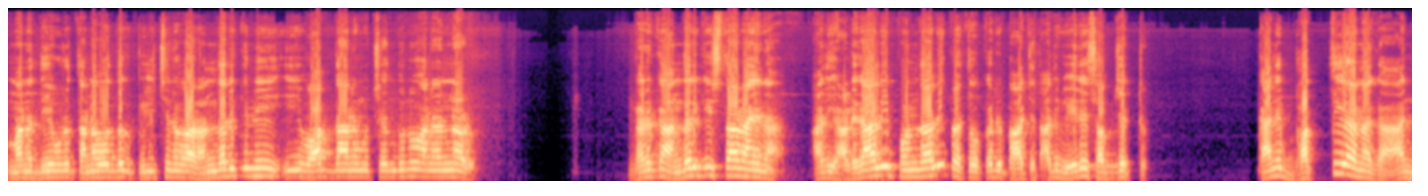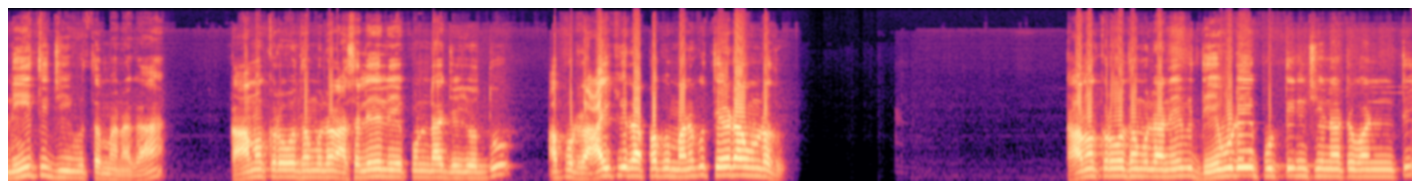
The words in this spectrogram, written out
మన దేవుడు తన వద్దకు పిలిచిన వారందరికీ ఈ వాగ్దానము చెందును అని అన్నాడు. కనుక అందరికీ ఇస్తాడు ఆయన. అది అడగాలి పొందాలి ప్రతి ఒక్కరి బాధ్యత. అది వేరే సబ్జెక్టు. కానీ భక్తి అనగా నీతి జీవితం అనగా కామక్రోధములను అసలే లేకుండా చేయొద్దు అప్పుడు రాయికి రప్పకు మనకు తేడా ఉండదు. కామక్రోధములు అనేవి దేవుడే పుట్టించినటువంటి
